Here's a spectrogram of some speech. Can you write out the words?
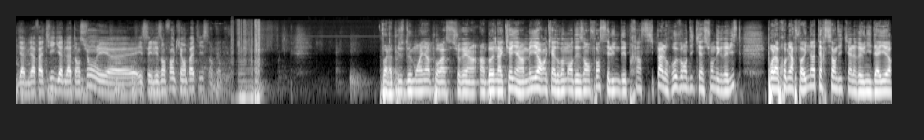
il y a de la fatigue, il y a de la tension et, et c'est les enfants qui en pâtissent en fait. Voilà, plus de moyens pour assurer un, bon accueil et un meilleur encadrement des enfants, c'est l'une des principales revendications des grévistes. Pour la première fois, une intersyndicale réunit d'ailleurs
